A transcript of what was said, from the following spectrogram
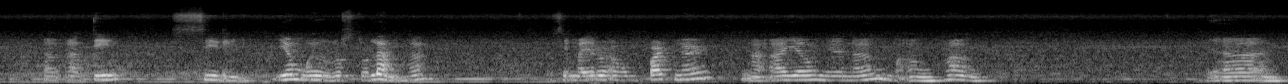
ng ating sili. Yung mga gusto lang, ha? Kasi mayroon akong partner na ayaw niya ng maanghang. Yan.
